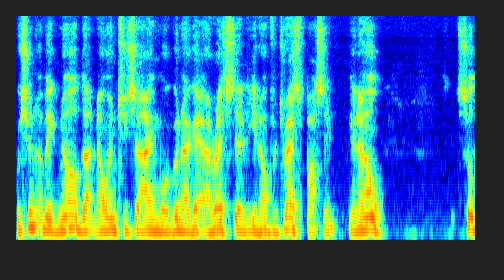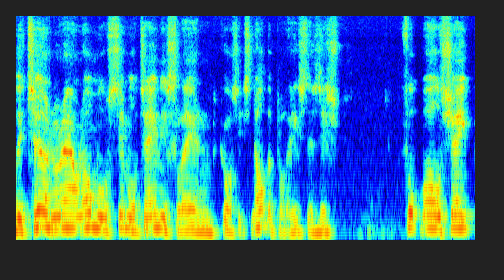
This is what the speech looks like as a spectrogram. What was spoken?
we shouldn't have ignored that no entry sign. We're going to get arrested, you know, for trespassing, you know. So they turn around almost simultaneously. And of course, it's not the police. There's this football shape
